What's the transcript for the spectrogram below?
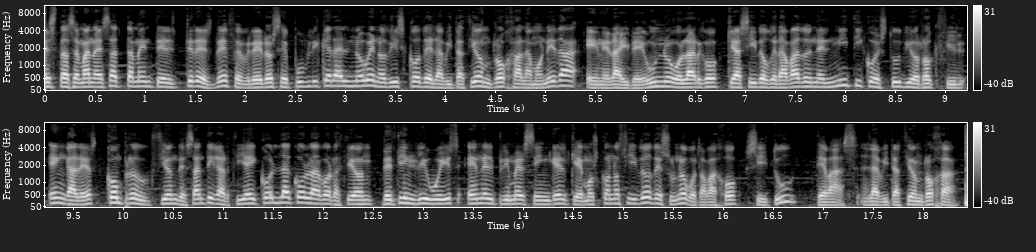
Esta semana, exactamente el 3 de febrero, se publicará el noveno disco de La Habitación Roja, La Moneda en el Aire, un nuevo largo que ha sido grabado en el mítico estudio Rockfield en Gales, con producción de Santi García y con la colaboración de Tim Lewis en el primer single que hemos conocido de su nuevo trabajo, Si tú te vas, La Habitación Roja.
